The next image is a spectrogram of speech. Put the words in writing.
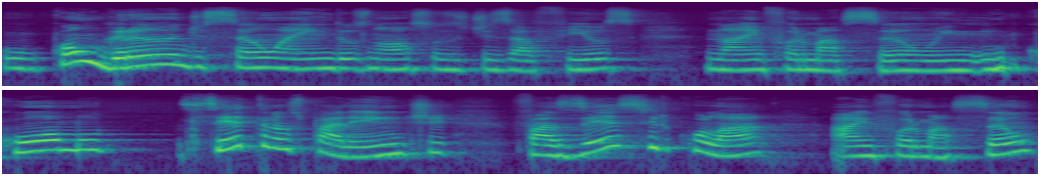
o quão grandes são ainda os nossos desafios na informação, em, em como ser transparente, fazer circular a informação,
